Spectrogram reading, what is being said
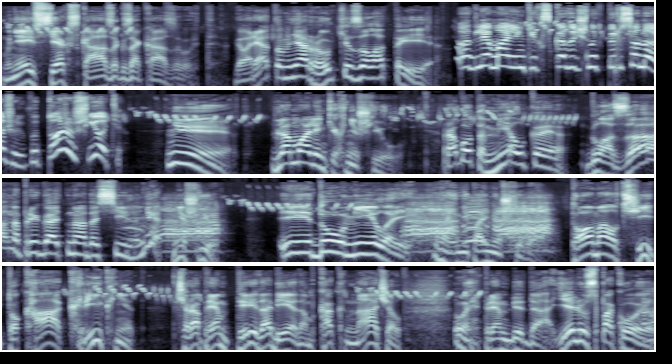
Мне из всех сказок заказывают. Говорят, у меня руки золотые. А для маленьких сказочных персонажей вы тоже шьете? Нет, для маленьких не шью. Работа мелкая, глаза напрягать надо сильно. Нет, не шью. Иду, милый. Ой, не поймешь его. То молчит, то как крикнет. Вчера прям перед обедом, как начал. Ой, прям беда, еле успокоил.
